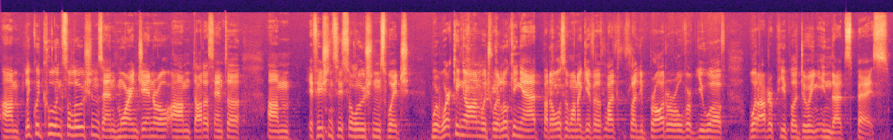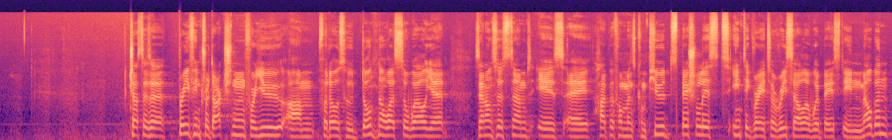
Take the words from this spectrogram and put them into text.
um, liquid cooling solutions and more in general um, data center um, efficiency solutions, which we're working on, which we're looking at, but also want to give a slightly broader overview of what other people are doing in that space. Just as a brief introduction for you, um, for those who don't know us so well yet, Xenon Systems is a high-performance compute specialist, integrator, reseller. We're based in Melbourne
